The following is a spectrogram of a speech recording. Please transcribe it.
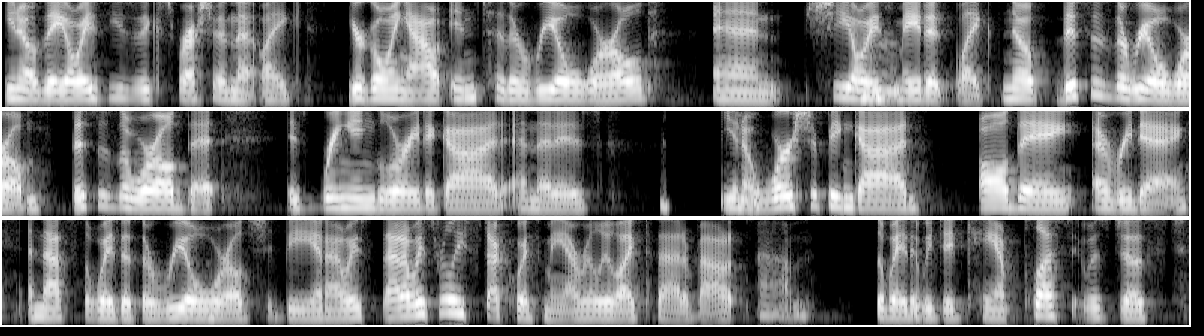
you know, they always use the expression that like you're going out into the real world and she always mm-hmm. made it like, nope, this is the real world. This is the world that is bringing glory to God and that is, you know, worshiping God all day, every day. And that's the way that the real world should be. And I always, that always really stuck with me. I really liked that about um, the way that we did camp. Plus, it was just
